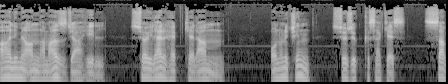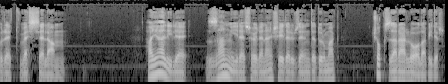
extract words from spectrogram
Alimi anlamaz cahil, söyler hep kelam. Onun için sözü kısa kes, sabret ve selam. Hayal ile, zan ile söylenen şeyler üzerinde durmak çok zararlı olabilir.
